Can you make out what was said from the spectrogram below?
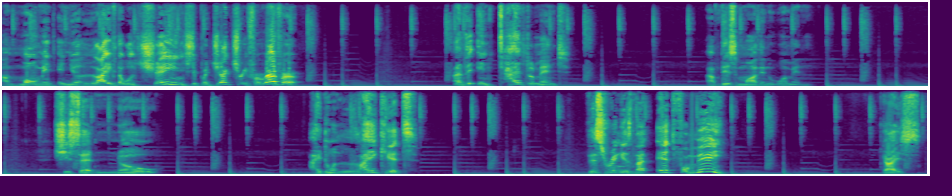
a moment in your life that will change the trajectory forever. And the entitlement of this modern woman. She said, No, I don't like it. This ring is not it for me. Guys,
